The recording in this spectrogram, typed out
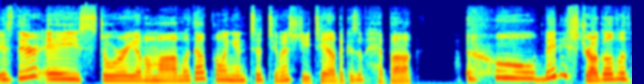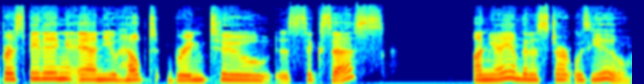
Is there a story of a mom, without going into too much detail because of HIPAA, who maybe struggled with breastfeeding and you helped bring to success? Anya, I'm going to start with you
